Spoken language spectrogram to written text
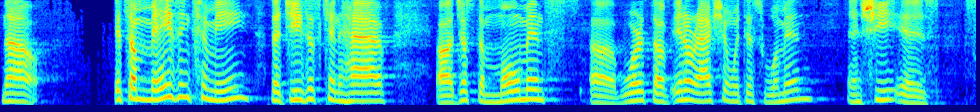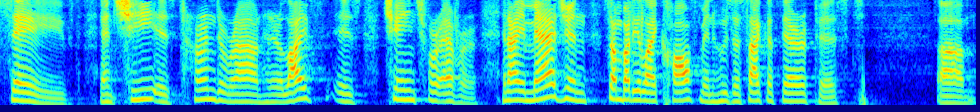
Now, it's amazing to me that Jesus can have uh, just a moment's uh, worth of interaction with this woman, and she is saved, and she is turned around, and her life is changed forever. And I imagine somebody like Kaufman, who's a psychotherapist, um,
